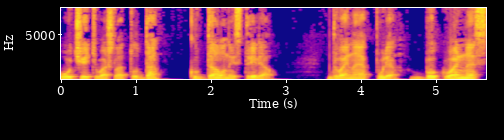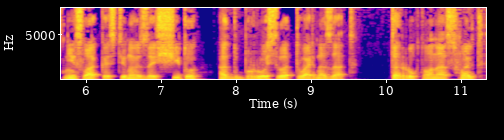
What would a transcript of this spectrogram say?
очередь вошла туда, куда он и стрелял. Двойная пуля буквально снесла костяную защиту, отбросила тварь назад. Та рухнула на асфальт,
